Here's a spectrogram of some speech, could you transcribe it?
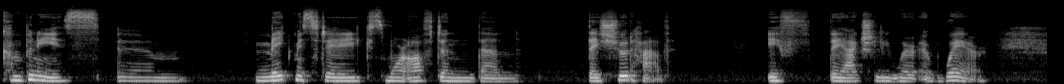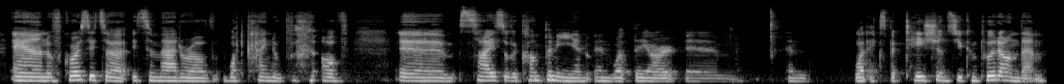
companies um, make mistakes more often than they should have if they actually were aware. And of course it's a it's a matter of what kind of of um, size of a company and, and what they are um, and what expectations you can put on them.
